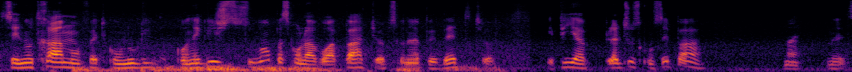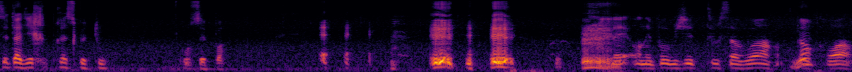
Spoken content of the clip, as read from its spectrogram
c'est notre âme en fait qu'on oublie, qu'on néglige souvent parce qu'on la voit pas, tu vois, parce qu'on est un peu bête, tu vois. Et puis il y a plein de choses qu'on sait pas. Ouais. Mais c'est-à-dire presque tout qu'on sait pas. Mais on n'est pas obligé de tout savoir, de Non. croire.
